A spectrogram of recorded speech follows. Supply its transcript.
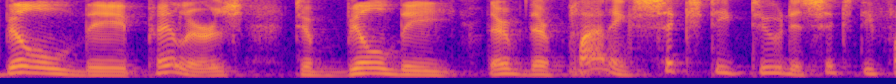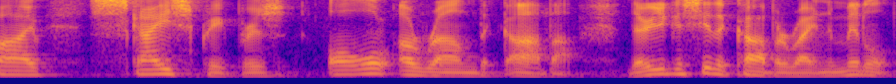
build the pillars, to build the. They're, they're planning 62 to 65 skyscrapers all around the Kaaba. There you can see the Kaaba right in the middle.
